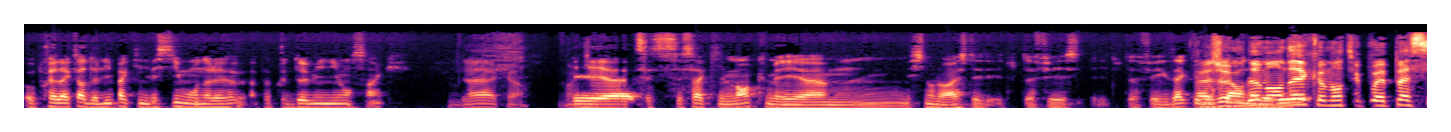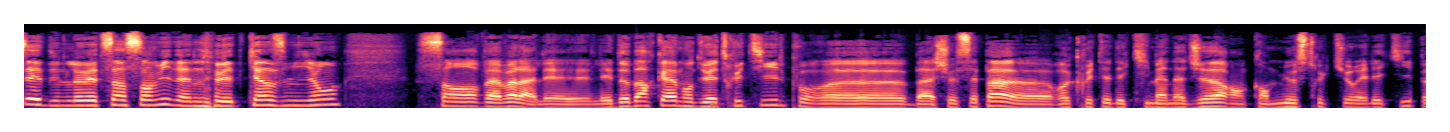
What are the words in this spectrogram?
auprès d'acteurs de l'impact investing où on a à peu près 2 millions 5. D'accord. Et euh, c'est ça qui manque, mais, euh, mais, sinon le reste est, tout à fait, est tout à fait exact. je me demandais comment tu pouvais passer d'une levée de 500 000 à une levée de 15 millions sans bah voilà les, les deux barres quand même ont dû être utiles pour euh, bah je sais pas euh, recruter des key managers encore mieux structurer l'équipe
